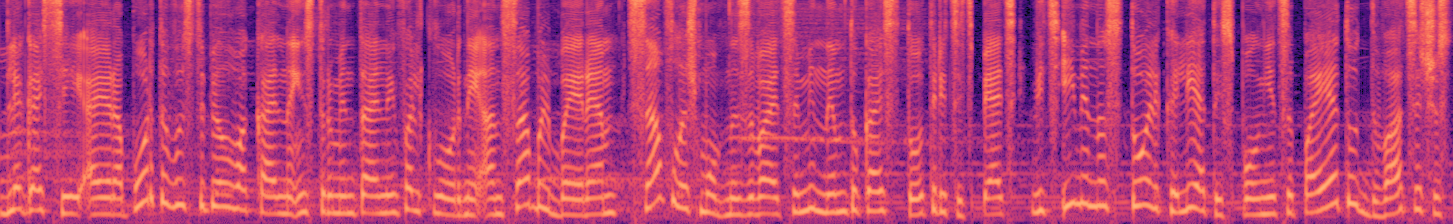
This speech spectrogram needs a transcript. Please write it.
Для гостей аэропорта выступил вокально-инструментальный фольклорный ансамбль «Бейре». Сам флешмоб называется «Минем Тукай-135», ведь именно столько лет исполнится поэту 26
